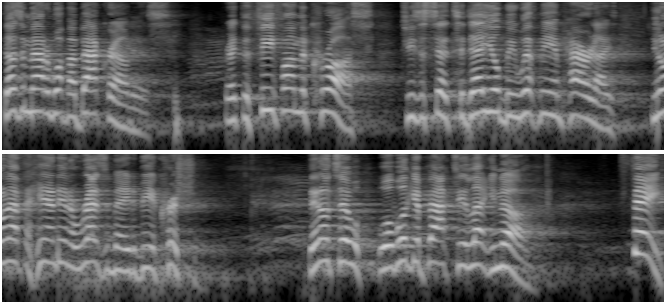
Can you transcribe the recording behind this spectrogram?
Doesn't matter what my background is, right? The thief on the cross, Jesus said, Today you'll be with me in paradise. You don't have to hand in a resume to be a Christian. They don't say, Well, we'll get back to you, let you know. Faith,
